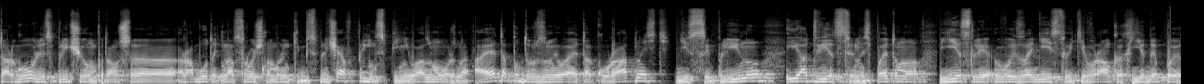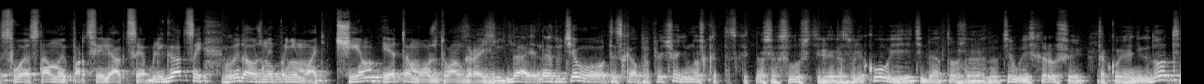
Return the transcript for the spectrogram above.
торговле с плечом, потому что работать на срочном рынке без плеча, в принципе, невозможно. А это подразумевает аккуратность, дисциплину и ответственность. Поэтому, если вы задействуете в рамках ЕДП свой основной портфель акций и облигаций, вы должны понимать, чем это может вам грозить. Да, на эту тему ты сказал про плечо, немножко, так сказать, наших слушателей развлеку, и тебя тоже. Но тема есть хороший такой анекдот.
